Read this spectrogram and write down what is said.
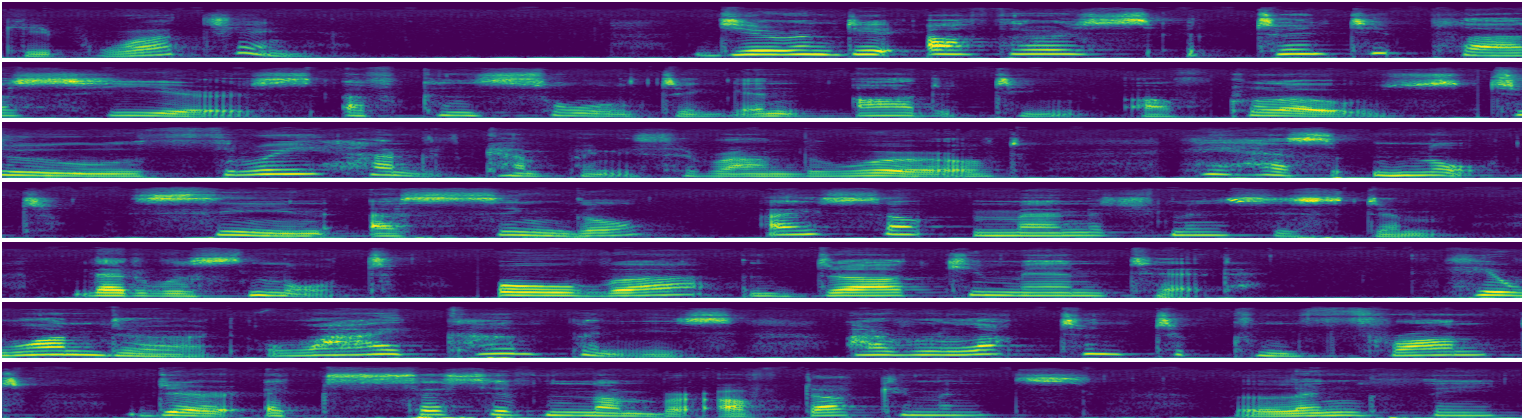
Keep watching. During the author's 20 plus years of consulting and auditing of close to 300 companies around the world, he has not seen a single ISO management system that was not over documented. He wondered why companies are reluctant to confront their excessive number of documents, lengthy,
